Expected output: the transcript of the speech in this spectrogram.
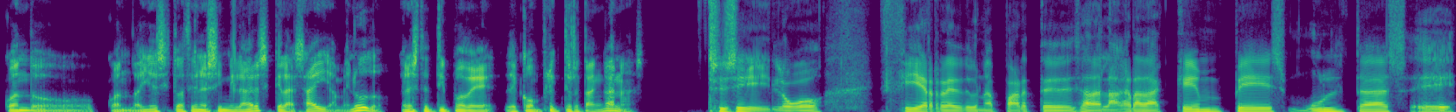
cuando, cuando haya situaciones similares, que las hay a menudo en este tipo de, conflictos tan ganas. Sí, sí, y luego cierre de una parte de, esa, de la grada Kempes, multas. Eh,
